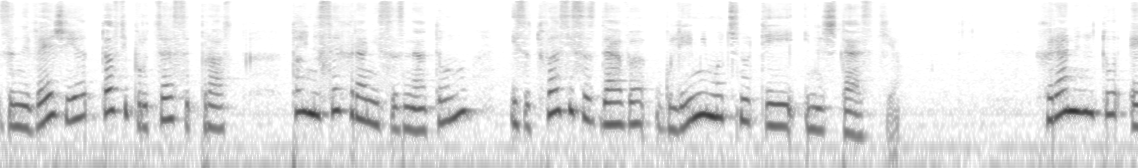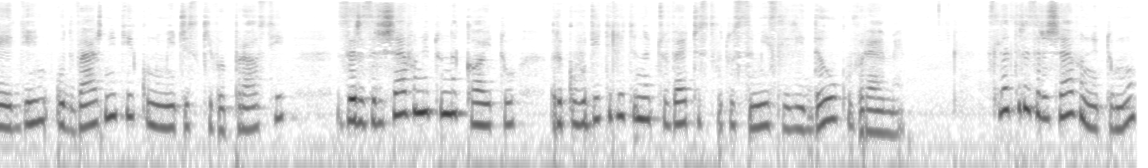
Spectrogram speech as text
За невежия този процес е прост. Той не се храни съзнателно и затова си създава големи мъчноти и нещастия. Храненето е един от важните економически въпроси, за разрешаването на който ръководителите на човечеството са мислили дълго време. След разрешаването му,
